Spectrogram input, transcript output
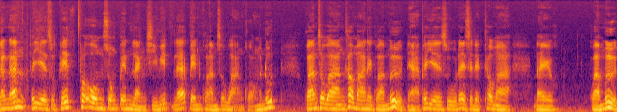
ดังนั้นพระเยซูคริสต์พระองค์ทรงเป็นแหล่งชีวิตและเป็นความสว่างของมนุษย์ ความสว่างเข้ามาในความมืดเนี่ยพระเยซูได้เสด็จเข้ามาในความมืด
